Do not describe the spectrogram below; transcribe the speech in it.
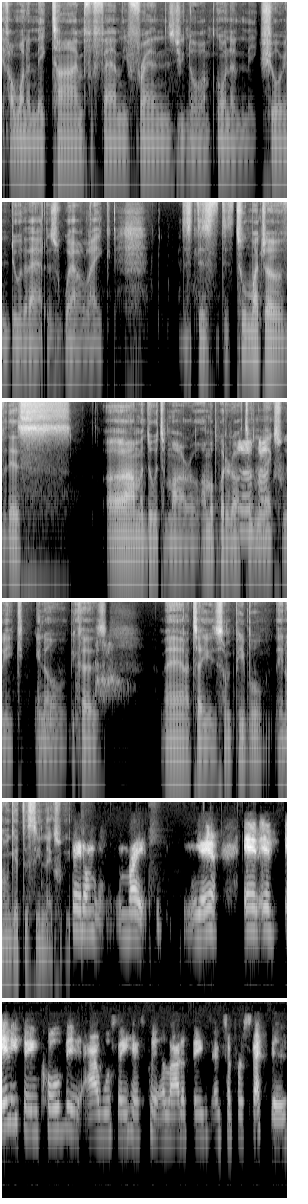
if I want to make time for family, friends, you know, I'm going to make sure and do that as well. Like, there's, there's, there's too much of this. Uh, I'm gonna do it tomorrow. I'm gonna put it off till the Mhm. next week. You know, because man, I tell you, some people they don't get to see next week. They don't right. Yeah. And if anything, COVID, I will say, has put a lot of things into perspective.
